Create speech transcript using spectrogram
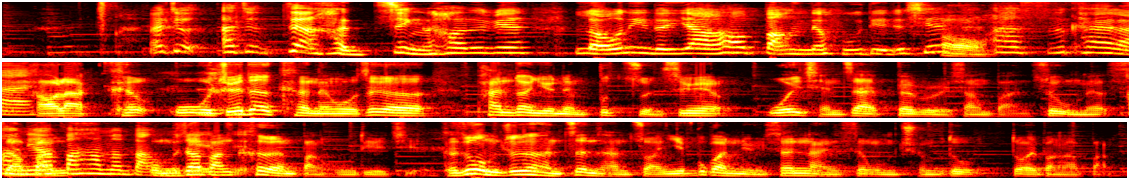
那就啊就这样很近，然后这边搂你的腰，然后绑你的蝴蝶，就先哦啊撕开来。好了，可我我觉得可能我这个判断有点不准，是因为我以前在 Burberry 上班，所以我们要哦，你要帮帮他们绑我们是要帮客人绑蝴蝶结，可是我们就是很正常专业，不管女生男生，我们全部都都会帮他绑。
